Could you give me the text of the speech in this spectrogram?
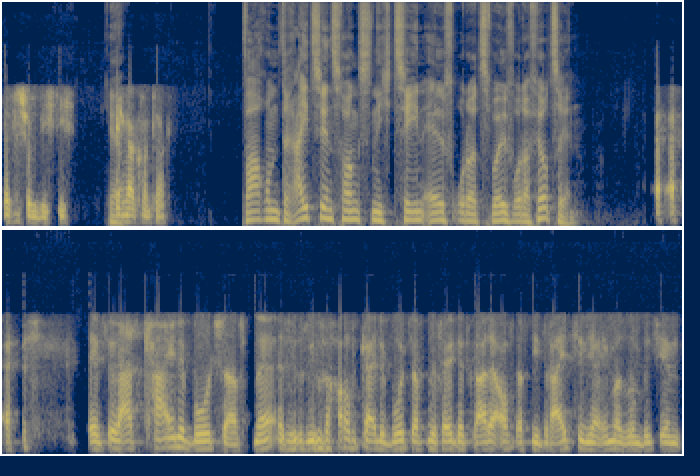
Das ist schon wichtig. Ja. Enger Kontakt. Warum 13 Songs, nicht 10, 11 oder 12 oder 14? es hat keine Botschaft, ne? Es ist überhaupt keine Botschaft. Mir fällt jetzt gerade auf, dass die 13 ja immer so ein bisschen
